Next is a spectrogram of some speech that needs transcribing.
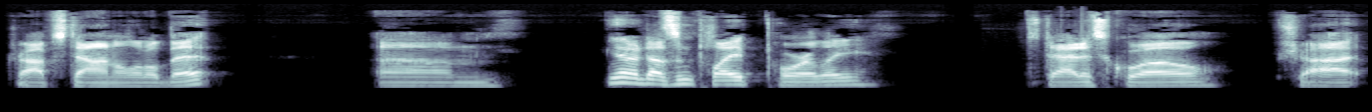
drops down a little bit. Um, you know, doesn't play poorly. Status quo shot.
